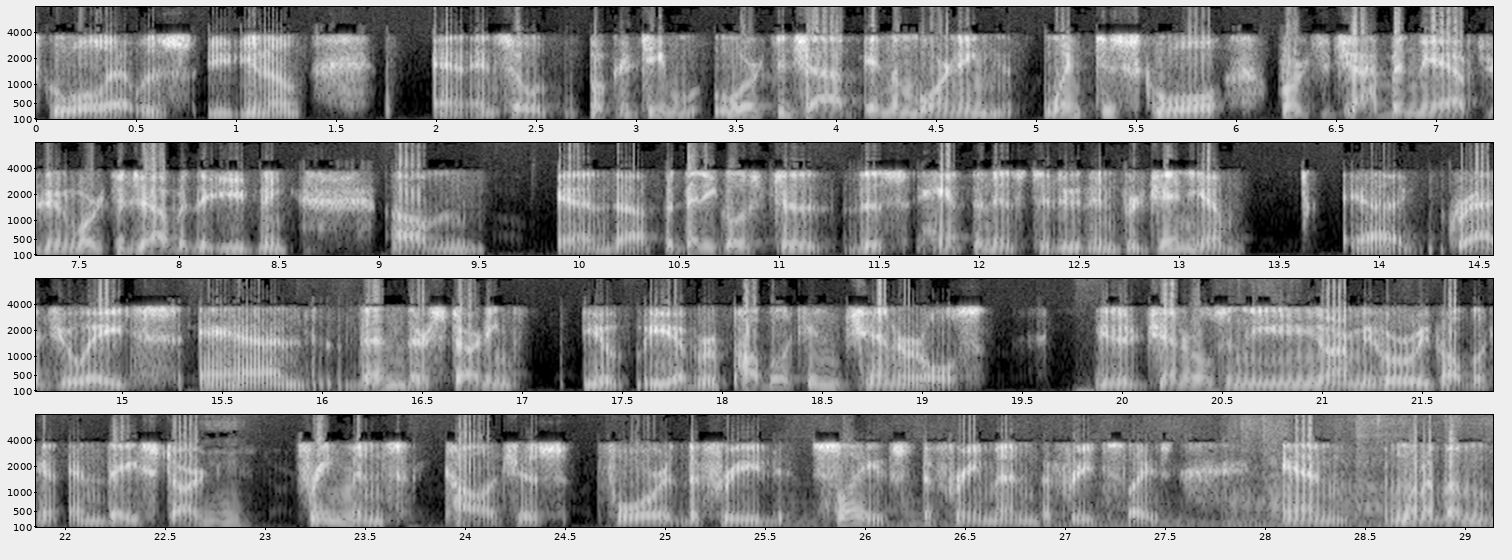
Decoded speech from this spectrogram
school. It was you know, and, and so Booker T worked a job in the morning, went to school, worked a job in the afternoon, worked a job in the evening, um, and uh, but then he goes to this Hampton Institute in Virginia, uh, graduates, and then they're starting. You you have Republican generals, these are generals in the Union Army who are Republican, and they start freedmen's colleges for the freed slaves, the freemen, the freed slaves. And one of them,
